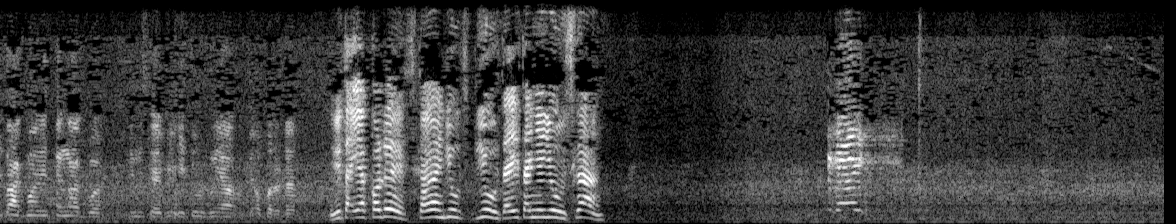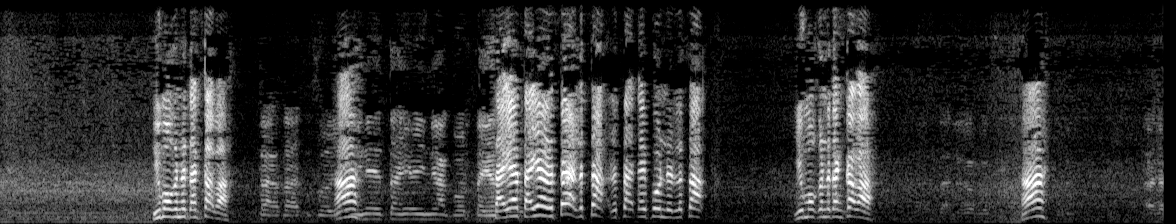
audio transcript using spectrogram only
itu Akbar, itu tengah Akbar. Ini saya itu punya operator. You tak payah call dia. Sekarang you, you. Tadi tanya you sekarang. You mau kena tangkap ah? Tak, tak, sorry. Ah. Ini tanya ini Akbar, tanya. Tak payah, tak payah. Letak, letak. Letak telefon dia, letak. You mau kena tangkap ah? Tak ada. Ha? Tak ada.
